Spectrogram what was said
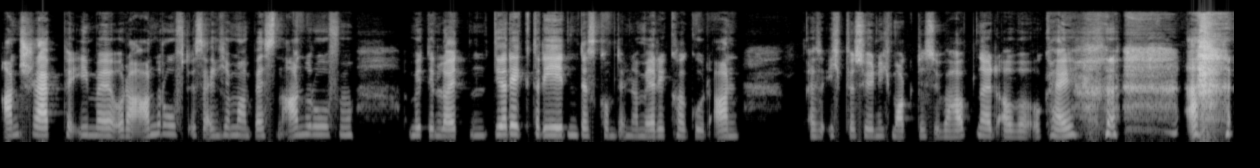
anschreibt per E-Mail oder anruft, ist eigentlich immer am besten anrufen, mit den Leuten direkt reden, das kommt in Amerika gut an. Also, ich persönlich mag das überhaupt nicht, aber okay.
